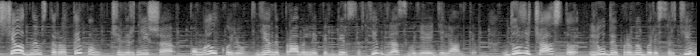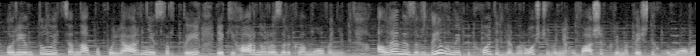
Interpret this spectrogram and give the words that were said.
Ще одним стереотипом, чи вірніше помилкою, є неправильний підбір сортів для своєї ділянки. Дуже часто люди при виборі сортів орієнтуються на популярні сорти, які гарно розрекламовані, але не завжди вони підходять для вирощування у ваших кліматичних умовах.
